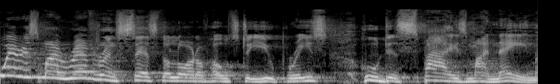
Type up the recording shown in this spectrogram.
where is my reverence, says the Lord of hosts to you, priests who despise my name?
